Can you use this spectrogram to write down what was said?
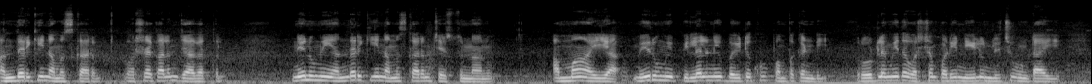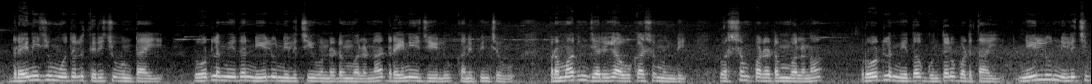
అందరికీ నమస్కారం. వర్షాకాలం జాగ్రత్తలు. నేను మీ అందరికీ నమస్కారం చేస్తున్నాను. అమ్మా అయ్యా మీరు మీ పిల్లలని బయటకు పంపకండి. రోడ్ల మీద వర్షం పడి నీళ్ళు నిలిచి ఉంటాయి. డ్రైనేజీ మూతలు తెరిచి ఉంటాయి. రోడ్ల మీద నీళ్ళు నిలిచి ఉండడం వలన డ్రైనేజీలు కనిపించవు. ప్రమాదం జరిగే అవకాశం ఉంది. వర్షం పడటం వలన రోడ్ల మీద గుంతలు పడతాయి. నీళ్ళు నిలిచి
